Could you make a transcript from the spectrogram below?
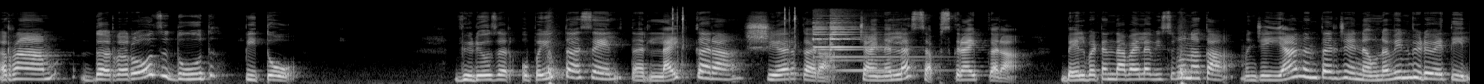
राम दररोज दूध पितो. व्हिडिओ जर उपयुक्त असेल तर लाईक करा शेअर करा चॅनलला सबस्क्राईब करा. बेल बटन दाबायला विसरू नका. म्हणजे यानंतर जे नवनवीन व्हिडिओ येतील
